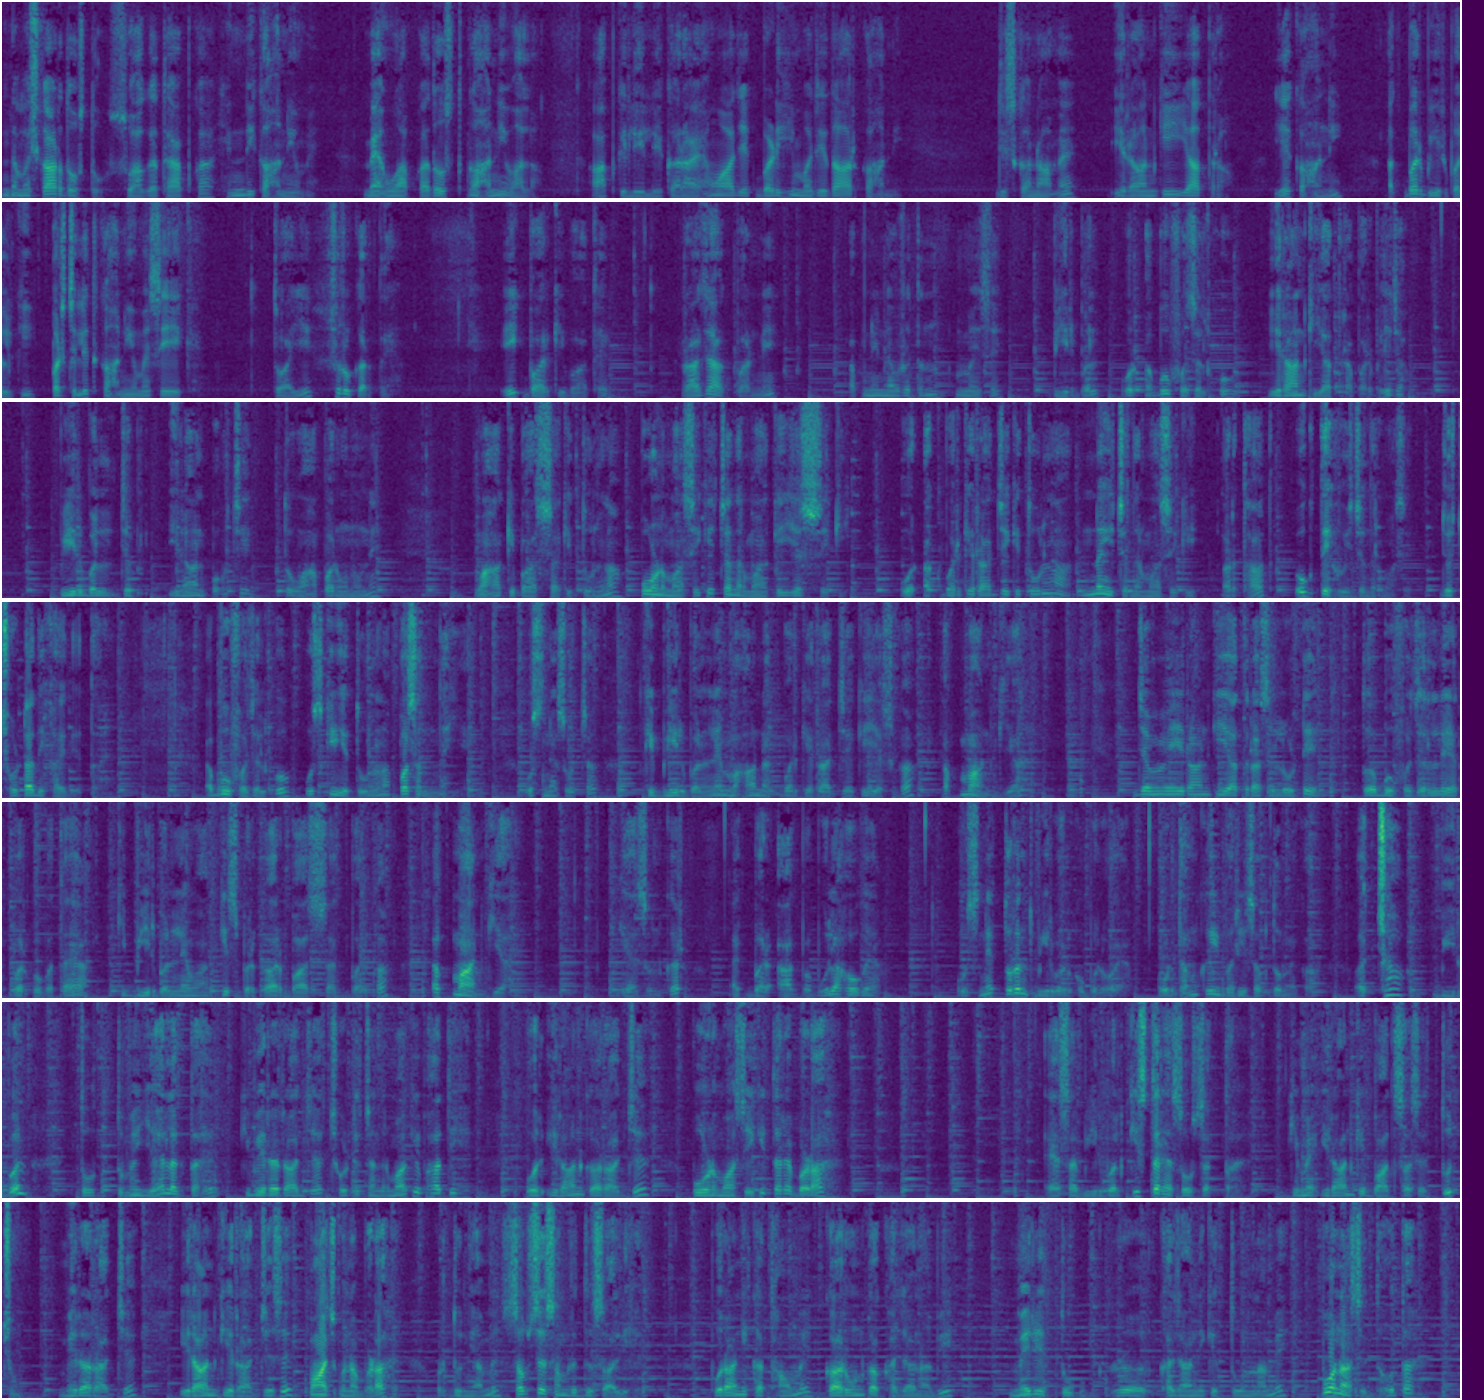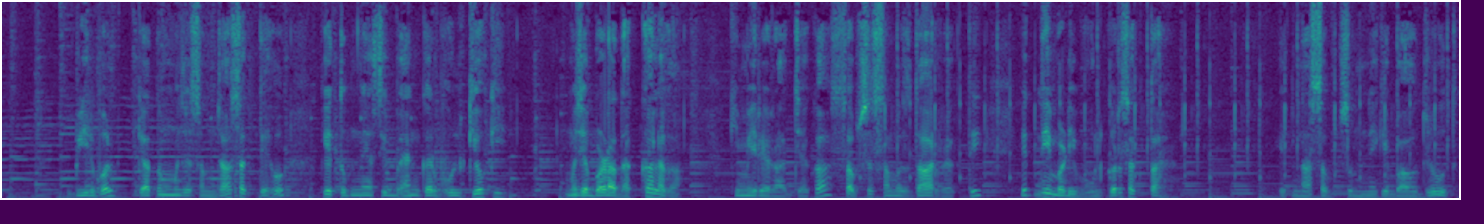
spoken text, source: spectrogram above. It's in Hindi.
नमस्कार दोस्तों, स्वागत है आपका हिंदी कहानियों में। मैं हूँ आपका दोस्त कहानी वाला। आपके लिए लेकर आया हूँ आज एक बड़ी ही मज़ेदार कहानी, जिसका नाम है ईरान की यात्रा। यह कहानी अकबर बीरबल की प्रचलित कहानियों में से एक है। तो आइए शुरू करते हैं। एक बार की बात है, राजा अकबर ने अपने नवरत्न में से बीरबल और अबू फजल को ईरान की यात्रा पर भेजा। बीरबल जब ईरान पहुँचे तो वहाँ पर उन्होंने वहाँ के बादशाह की तुलना पूर्णमासी के चंद्रमा के यश से की और अकबर के राज्य की तुलना नई चंद्रमा से की, अर्थात उगते हुए चंद्रमा से जो छोटा दिखाई देता है। अबू फजल को उसकी ये तुलना पसंद नहीं है। उसने सोचा कि बीरबल ने महान अकबर के राज्य के यश का अपमान किया है। जब वे ईरान की यात्रा से लौटे तो अबू फजल ने अकबर को बताया कि बीरबल ने वहाँ किस प्रकार बादशाह अकबर का अपमान किया है। यह सुनकर अकबर आग बबूला हो गया। उसने तुरंत बीरबल को बुलवाया और धमकी भरी शब्दों में कहा अच्छा बीरबल तो तुम्हें यह लगता है कि मेरा राज्य छोटे चंद्रमा की भांति है और ईरान का राज्य पूर्णमासी की तरह बड़ा है? ऐसा बीरबल किस तरह सोच सकता है कि मैं ईरान के बादशाह से तुच्छ हूँ? मेरा राज्य ईरान के राज्य से पाँच गुना बड़ा है और दुनिया में सबसे समृद्धशाली है। पुरानी कथाओं में कारून का खजाना भी मेरे खजाने के तुलना में पोना सिद्ध होता है। बीरबल, क्या तुम मुझे समझा सकते हो कि तुमने ऐसी भयंकर भूल क्यों की? मुझे बड़ा धक्का लगा कि मेरे राज्य का सबसे समझदार व्यक्ति इतनी बड़ी भूल कर सकता है। इतना सब सुनने के बावजूद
